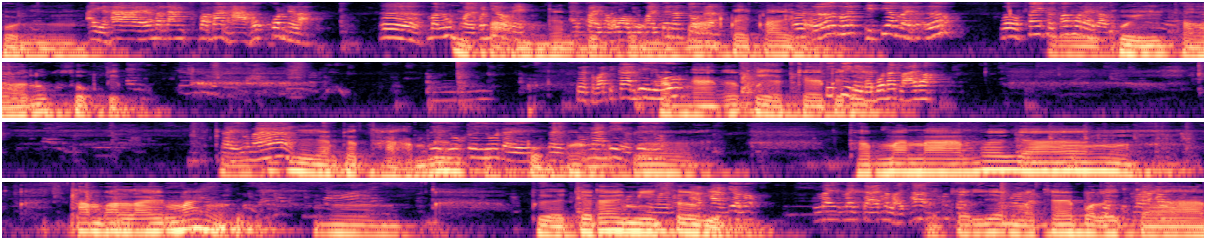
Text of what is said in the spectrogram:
คนอีสานกันเป็นคนบ้านใกล้ๆกันเลยคุยสารลูกสุขดิบทำงานก็เปลือกแกไปด้วยแกก็พยายามจะถามเรื่องผมว่าว่าทำมานานแล้วยังทำอะไรมั่งเผื่อจะได้มีเซอร์วิสจะเรียกมาใช้บริการ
